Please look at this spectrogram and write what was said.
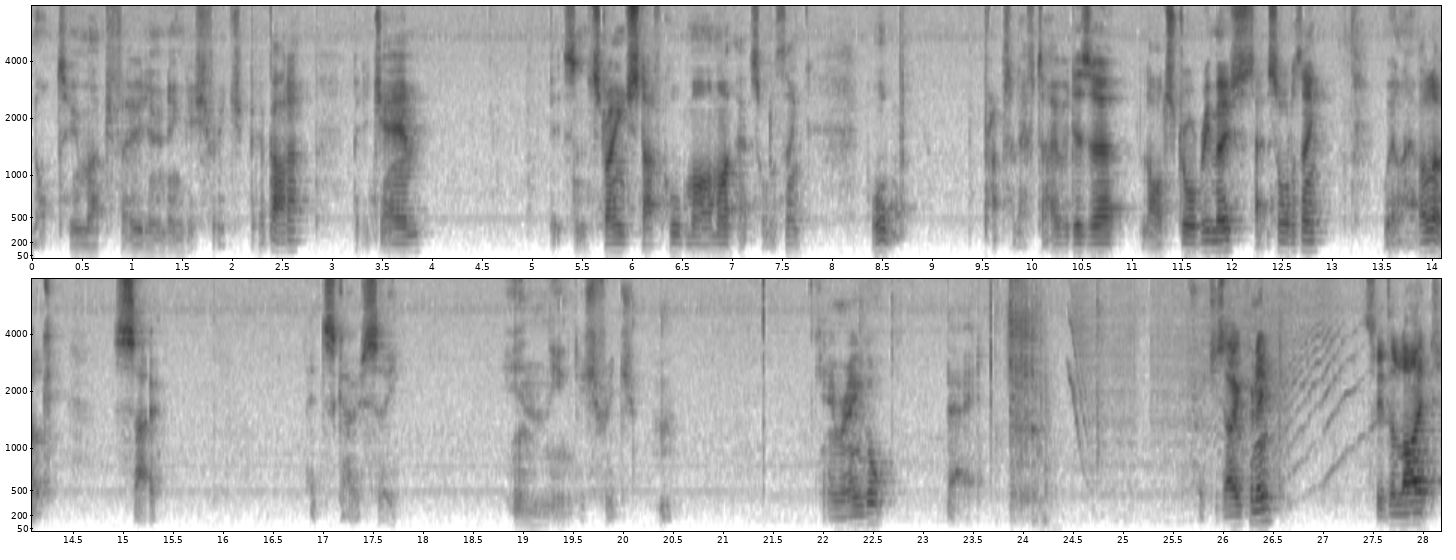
not too much food in an English fridge. Bit of butter, bit of jam, bit some strange stuff called marmite, that sort of thing. Or perhaps a leftover dessert, large strawberry mousse, that sort of thing. We'll have a look. So, let's go see in the English fridge. Hmm. Camera angle, which is opening. See the light?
